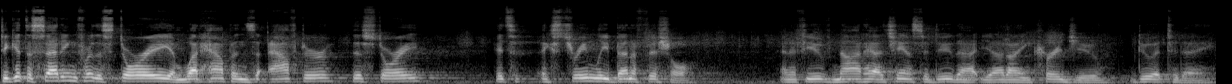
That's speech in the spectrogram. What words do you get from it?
to get the setting for the story and what happens after this story, it's extremely beneficial and if you've not had a chance to do that yet, I encourage you, do it today.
